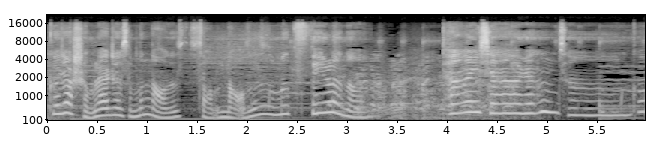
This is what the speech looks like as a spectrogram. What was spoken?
歌叫什么来着？怎么脑子早脑子怎么飞了呢？台下人曾过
